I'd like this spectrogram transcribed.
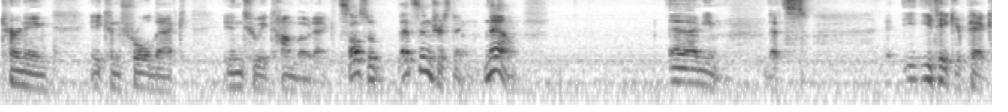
turning a control deck into a combo deck. It's also that's interesting. Now, and I mean that's you take your pick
